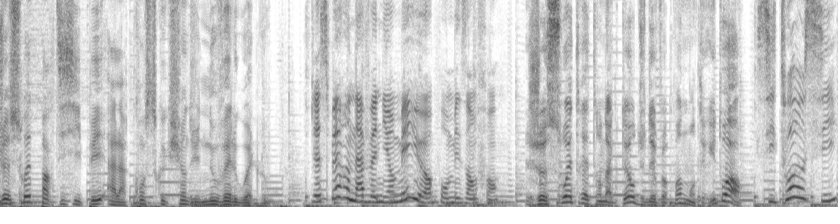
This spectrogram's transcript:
Je souhaite participer à la construction d'une nouvelle Guadeloupe. J'espère un avenir meilleur pour mes enfants. Je souhaiterais être un acteur du développement de mon territoire. Si toi aussi,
